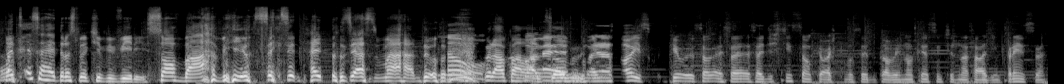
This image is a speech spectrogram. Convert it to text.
antes que essa retrospectiva vire só Barbie, eu sei que você tá entusiasmado Não, pra falar é, sobre. Mas é só isso, que eu- só essa, essa distinção que eu acho que você talvez não tenha sentido na sala de imprensa.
